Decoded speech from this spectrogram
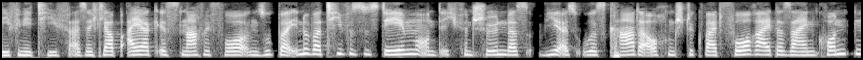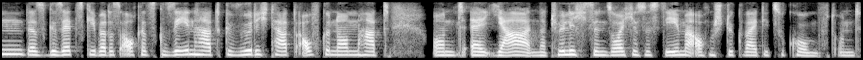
Definitiv. Also ich glaube, IAC ist nach wie vor ein super innovatives System und ich finde schön, dass wir als USK da auch ein Stück weit Vorreiter sein konnten, dass Gesetzgeber das auch jetzt gesehen hat, gewürdigt hat, aufgenommen hat. Und äh, ja, natürlich sind solche Systeme auch ein Stück weit die Zukunft. Und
